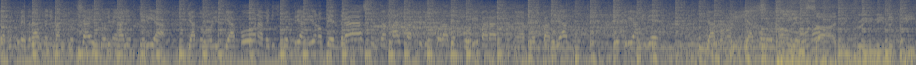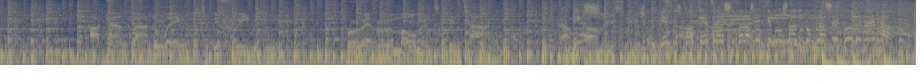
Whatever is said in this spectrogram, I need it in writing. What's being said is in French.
για τον Πεδράς, δεν υπάρχει offside, πολύ μεγάλη ευκαιρία για τον Ολυμπιακό να πετύχει το 3-0 ο Πεδράς, ο Τζαχάλκα αυτή τη φορά δεν μπορεί παρά την ε, προσπάθειά του, το 3-0 για τον Ολυμπιακό. Είναι γεγονός. Γραμμής, στο γέμισμα Πέτρας, η μπάλα στόθηκε μπροστά του, το πλασέ, γκολ 1-1.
